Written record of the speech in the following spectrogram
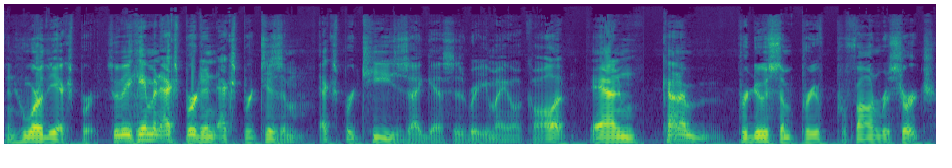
and who are the experts. So he became an expert in expertism. Expertise, I guess, is what you might call it. And kind of produced some pretty profound research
